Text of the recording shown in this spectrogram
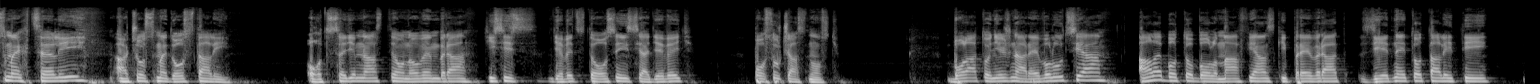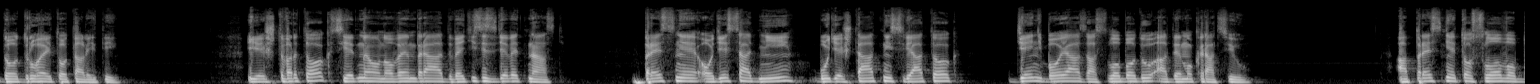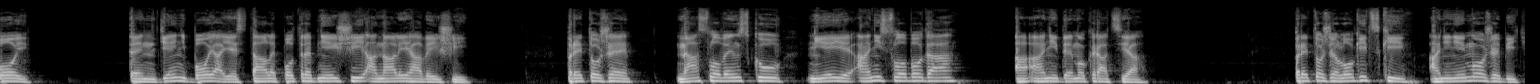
Sme chceli a čo sme dostali od 17. novembra 1989 po súčasnosť. Bola to nežná revolúcia, alebo to bol mafiánsky prevrat z jednej totality do druhej totality. Je štvrtok 7. novembra 2019. Presne o 10 dní bude štátny sviatok Deň boja za slobodu a demokraciu. A presne to slovo boj. Ten deň boja je stále potrebnejší a naliehavejší. Pretože na Slovensku nie je ani sloboda a ani demokracia. Pretože logicky ani nemôže byť,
